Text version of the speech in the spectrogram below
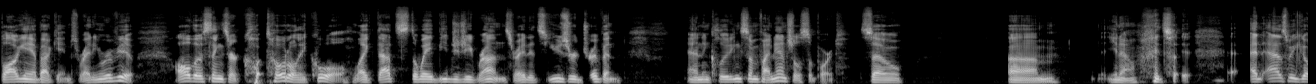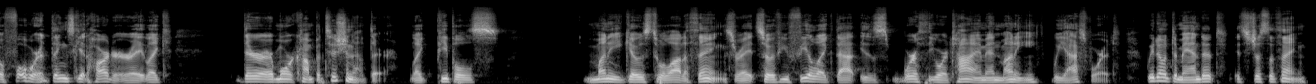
blogging about games, writing review. All those things are co- totally cool. Like that's the way BGG runs, right? It's user driven and including some financial support. So, um, you know, it's and as we go forward, things get harder, right? Like there are more competition out there. Like people's money goes to a lot of things, right? So if you feel like that is worth your time and money, we ask for it. We don't demand it. It's just a thing.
